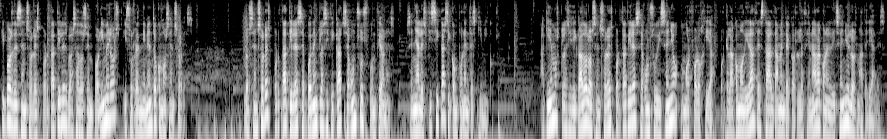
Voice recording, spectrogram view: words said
Tipos de sensores portátiles basados en polímeros y su rendimiento como sensores. Los sensores portátiles se pueden clasificar según sus funciones, señales físicas y componentes químicos. Aquí hemos clasificado los sensores portátiles según su diseño o morfología, porque la comodidad está altamente correlacionada con el diseño y los materiales.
